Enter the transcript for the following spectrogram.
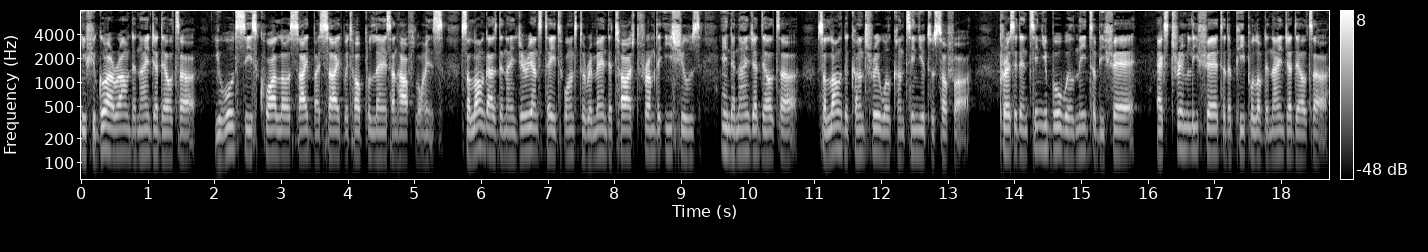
If you go around the Niger Delta, you will see squalor side by side with opulence and affluence. So long as the Nigerian state wants to remain detached from the issues in the Niger Delta, so long the country will continue to suffer. President Tinubu will need to be fair, extremely fair to the people of the Niger Delta.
